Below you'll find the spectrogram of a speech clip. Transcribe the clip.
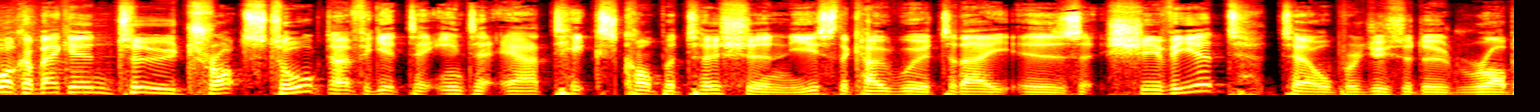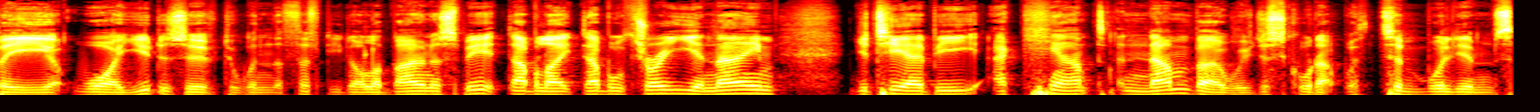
Welcome back into Trots Talk. Don't forget to enter our text competition. Yes, the code word today is Cheviot. Tell producer dude Robbie why you deserve to win the $50 bonus bet. Double eight double three, your name, your TAB account number. We've just caught up with Tim Williams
